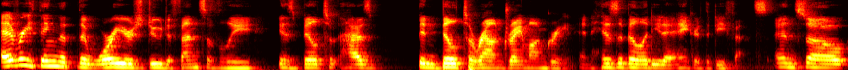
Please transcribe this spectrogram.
everything that the Warriors do defensively is built has been built around Draymond Green and his ability to anchor the defense. And so,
